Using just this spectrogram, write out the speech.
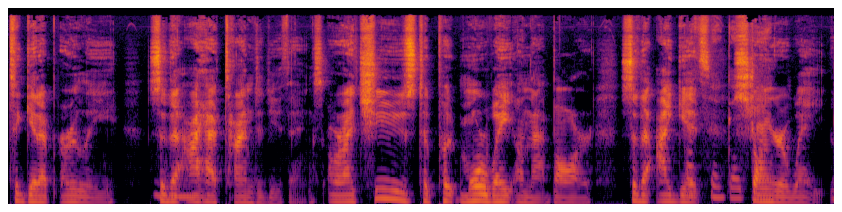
to get up early so that mm-hmm. I have time to do things, or I choose to put more weight on that bar so that I get That's so good, stronger weight.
